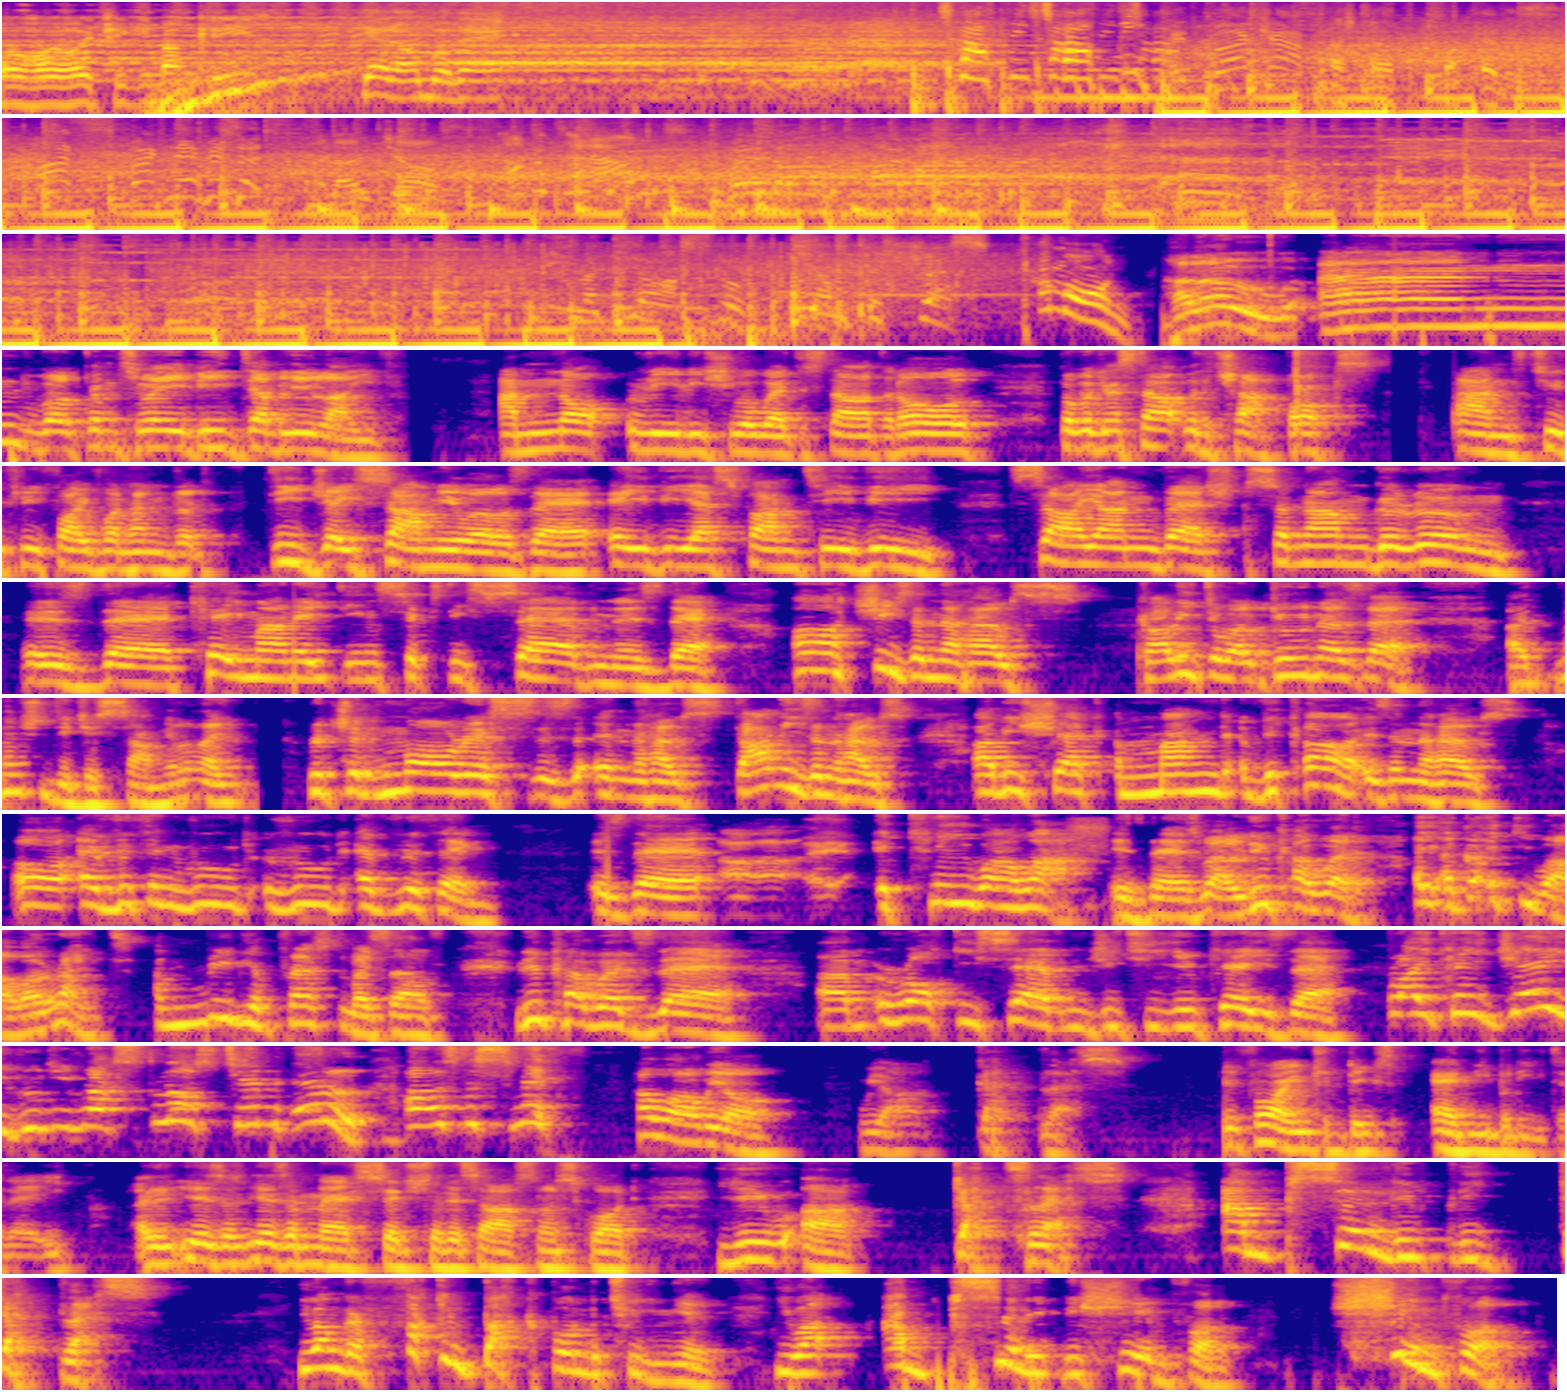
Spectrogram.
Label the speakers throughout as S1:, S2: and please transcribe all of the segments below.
S1: Ho, ho, ho, cheeky monkeys.
S2: Get on with it.
S3: Toppy, toppy.
S4: It's Bergkamp.
S3: Hashtag fuck Dennis.
S4: That's magnificent.
S1: Hello, John. Up and down.
S3: Bloody Arsenal. Be ambitious. Come on.
S5: Hello and welcome to ABW Live. I'm not really sure where to start at all, but we're going to start with the chat box and 235100. DJ Samuel's there, AVS Fan TV, Cyan Vesh, Sanam Gurung is there, K-Man 1867 is there, Archie's in the house, Carlito Alguna's there. I mentioned DJ Samuel and I Richard Morris is in the house. Danny's in the house. Abhishek Mand Vikar is in the house. Oh, everything rude, rude, everything is there. Uh, Ikiwawa is there as well. Luke Howard. I, I got Ikiwawa right. I'm really impressed with myself. Luke Howard's there. Um, Rocky Seven GT UK is there. Fly KJ, Rudy Rastlos, Tim Hill, Alistair Smith. How are we all? We are gutless before I introduce anybody today, uh, here's a, here's a message to this Arsenal squad. You are gutless. Absolutely gutless. You haven't got a fucking backbone between you. You are absolutely shameful. Shameful.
